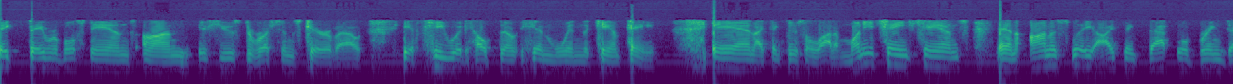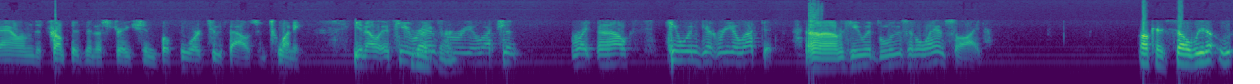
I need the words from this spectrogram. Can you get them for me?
take favorable stands on issues the Russians care about if he would help them, him win the campaign. And I think there's a lot of money changed hands. And honestly, I think that will bring down the Trump administration before 2020. You know, if he ran for reelection right now, he wouldn't get reelected. Um, he would lose in a landslide. Okay, so we don't.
